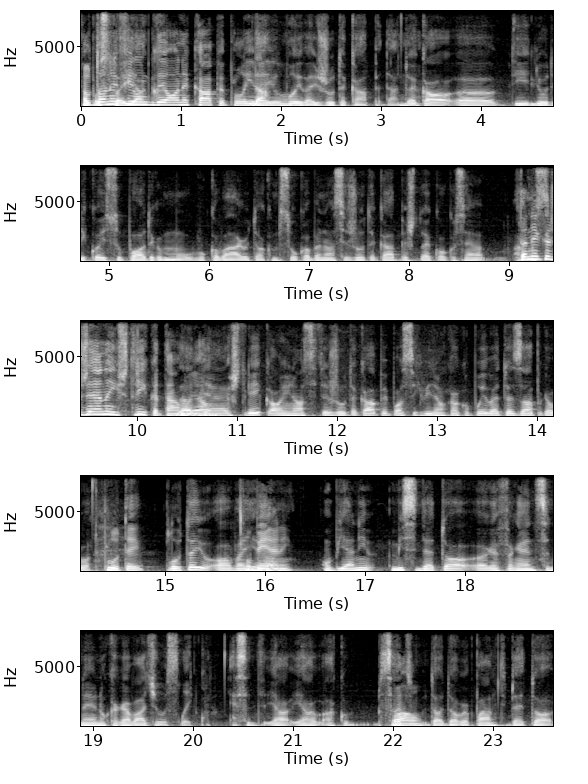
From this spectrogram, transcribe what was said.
Ali to postoji film jak- gde one kape plivaju. Da, pliva i žute kape, da. To je kao uh, ti ljudi koji su u podrumu u Vukovaru tokom sukoba nose žute kape, što je koliko se... Ta neka žena ih štrika tamo, da, jel? je štrika, oni nosite žute kape i posle ih vidimo kako plivaju. To je zapravo Plutaju. plutaju. Ovaj, Ubijeni. um, ubijeni. Mislim da je to referenca na jednu Karavađevu sliku. E sad, ja, ja ako sad Wow. do, dobro pamtim da je, to,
